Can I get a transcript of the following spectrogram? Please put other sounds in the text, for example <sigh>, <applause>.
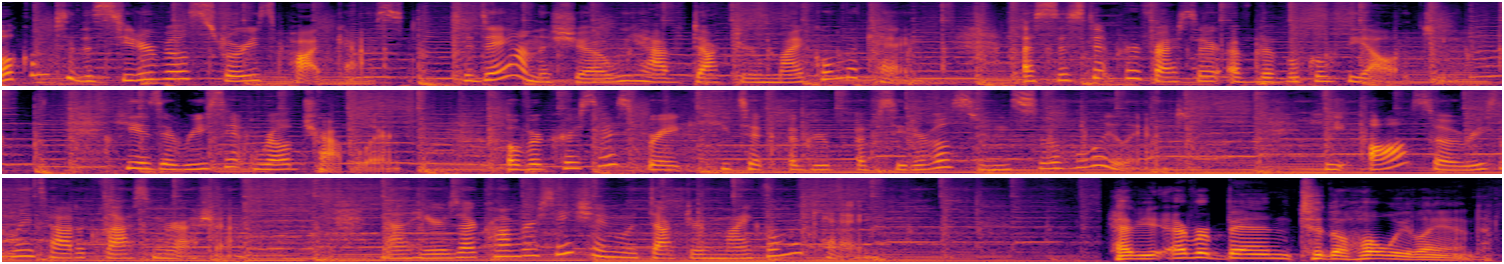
Welcome to the Cedarville Stories Podcast. Today on the show, we have Dr. Michael McKay, Assistant Professor of Biblical Theology. He is a recent world traveler. Over Christmas break, he took a group of Cedarville students to the Holy Land. He also recently taught a class in Russia. Now, here's our conversation with Dr. Michael McKay. Have you ever been to the Holy Land?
